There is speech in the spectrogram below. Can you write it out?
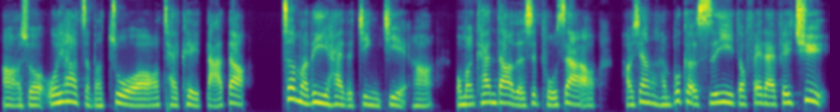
啊，说我要怎么做哦，才可以达到这么厉害的境界哈。我们看到的是菩萨哦，好像很不可思议，都飞来飞去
